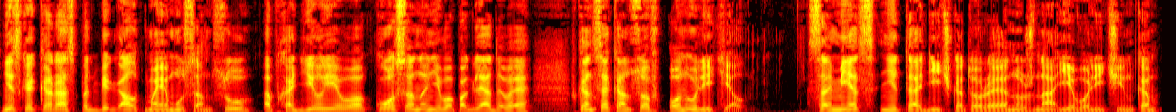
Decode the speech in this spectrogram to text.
несколько раз подбегал к моему самцу, обходил его, косо на него поглядывая. В конце концов он улетел. Самец не та дичь, которая нужна его личинкам.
